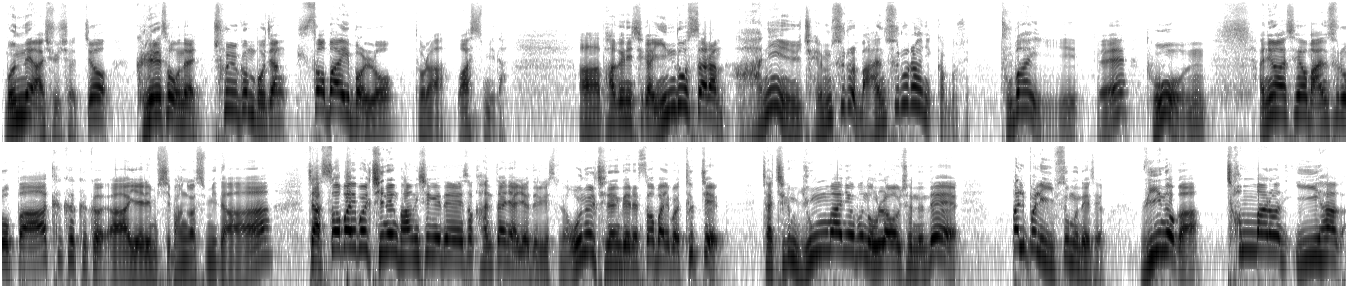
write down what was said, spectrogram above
못내 아쉬우셨죠? 그래서 오늘 출금 보장 서바이벌로 돌아왔습니다. 아 박은희 씨가 인도 사람. 아니 잼수를 만수르라니까 무슨. 두바이. 예? 돈. 안녕하세요 만수르 오빠. 크크크크. 아 예림 씨 반갑습니다. 자 서바이벌 진행 방식에 대해서 간단히 알려드리겠습니다. 오늘 진행되는 서바이벌 특집. 자 지금 6만여 분 올라오셨는데 빨리빨리 입소문 내세요. 위너가 천만 원 이하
